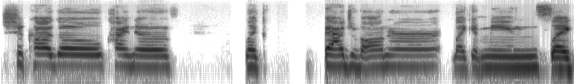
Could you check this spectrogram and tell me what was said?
Chicago kind of like badge of honor. Like it means like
